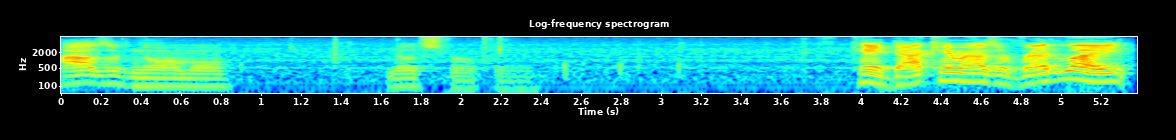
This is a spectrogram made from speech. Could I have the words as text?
Tiles look normal. No smoking. Okay, that camera has a red light.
